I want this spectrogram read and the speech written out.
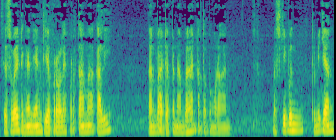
sesuai dengan yang dia peroleh pertama kali tanpa ada penambahan atau pengurangan. Meskipun demikian,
